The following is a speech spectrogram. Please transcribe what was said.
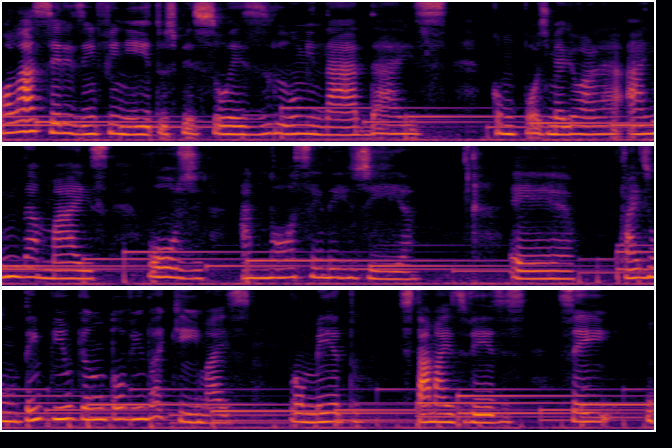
Olá, seres infinitos, pessoas iluminadas. Como pode melhorar ainda mais hoje a nossa energia? É, Faz um tempinho que eu não estou vindo aqui, mas prometo estar mais vezes. Sei o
